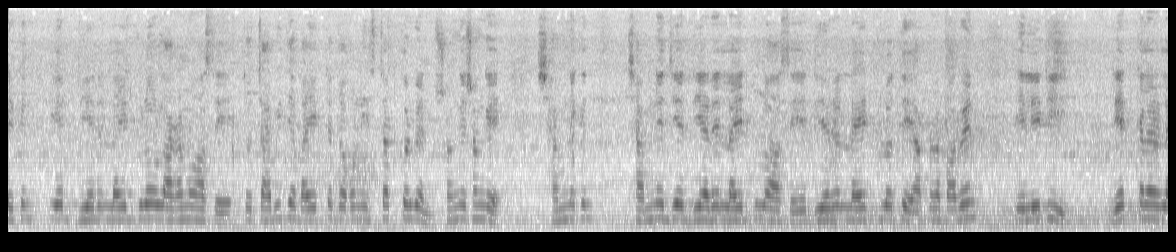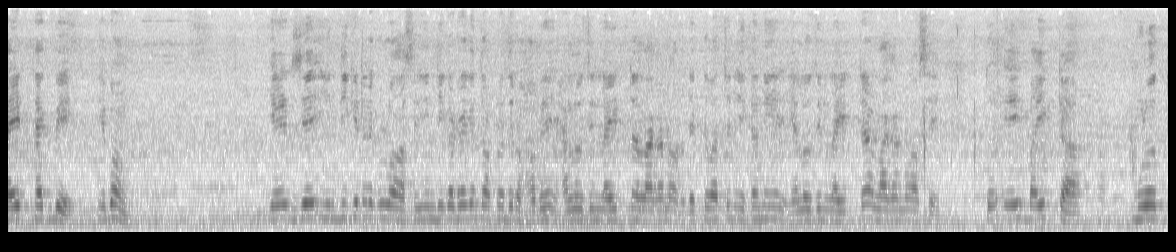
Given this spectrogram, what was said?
এর এর ডিআরএল লাইটগুলোও লাগানো আছে। তো চাবিতে বাইকটা যখন স্টার্ট করবেন, সঙ্গে সঙ্গে সামনে সামনে যে ডিআরএল লাইটগুলো আছে, এই ডিআরএল লাইটগুলোতে আপনারা পাবেন এলইডি রেড কালার লাইট থাকবে এবং এর যে ইন্ডিকেটারগুলো আছে ইন্ডিকেটার কিন্তু আপনাদের হবে হ্যালোজিন লাইটটা লাগানো আছে। দেখতে পাচ্ছেন, এখানে হ্যালোজিন লাইটটা লাগানো আছে। তো এই বাইকটা মূলত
